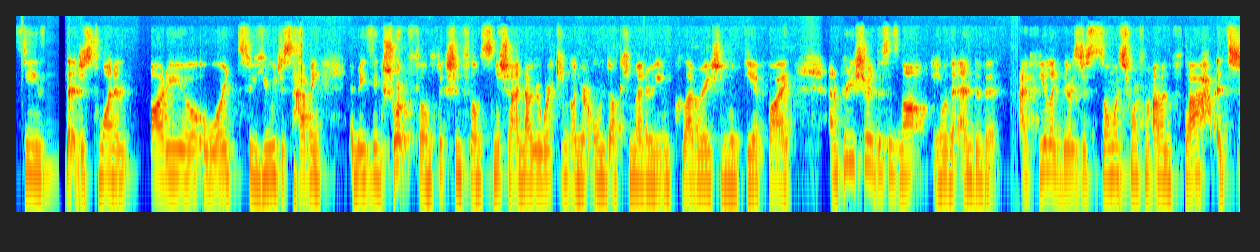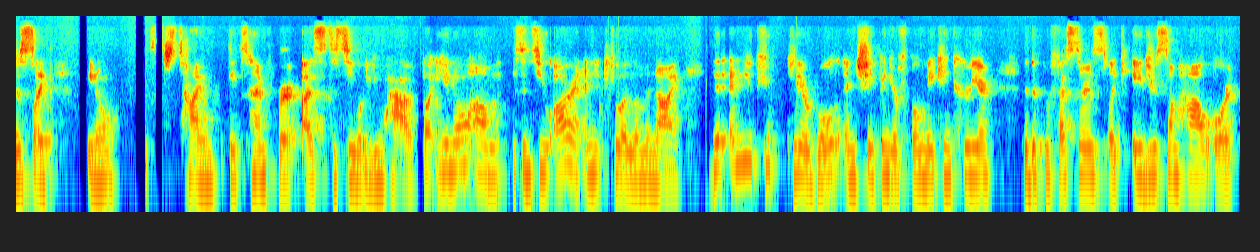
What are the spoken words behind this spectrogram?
scenes that just won an audio award to you just having amazing short films, fiction films, Smisha, and now you're working on your own documentary in collaboration with DFI. And I'm pretty sure this is not, you know, the end of it. I feel like there's just so much more from Amal Miftah. It's just like, you know, it's time. It takes time for us to see what you have. But you know, um, since you are an NUQ alumni, did NUQ play a role in shaping your filmmaking career? Did the professors like aid you somehow, or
